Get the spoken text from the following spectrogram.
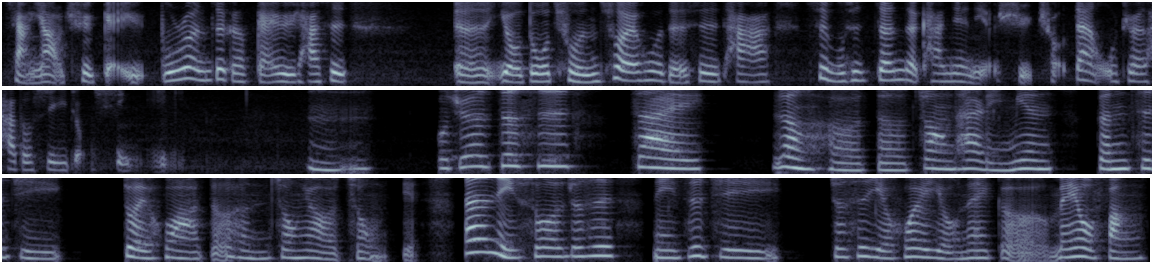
想要去给予，不论这个给予他是，呃，有多纯粹，或者是他是不是真的看见你的需求，但我觉得他都是一种心意。嗯，我觉得这是在任何的状态里面跟自己对话的很重要的重点。但是你说，就是你自己，就是也会有那个没有防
